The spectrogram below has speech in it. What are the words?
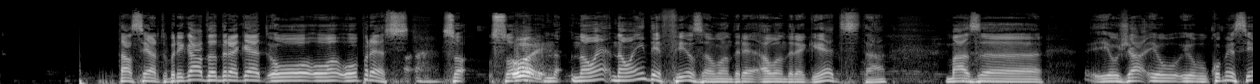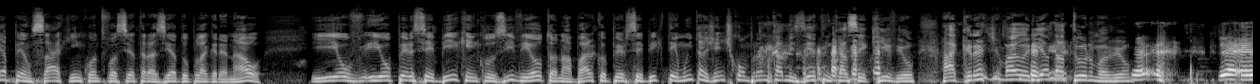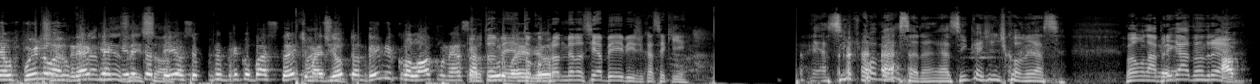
Tá certo. Obrigado, André Guedes. Ô, ô, ô Press, só, só não, é, não é em defesa ao André, ao André Guedes, tá? Mas uh, eu já eu, eu comecei a pensar aqui enquanto você trazia a dupla Grenal e eu, e eu percebi que, inclusive eu tô na barca, eu percebi que tem muita gente comprando camiseta em Cacequi, viu? A grande maioria da turma, viu? É, é eu fui no Tirou André, que é aquele que eu tenho, eu sempre brinco bastante, mas eu também me coloco nessa eu turma. Também, eu tô aí, comprando viu? melancia baby de Cacequi. É assim que começa, né? É assim que a gente começa. Vamos lá, obrigado, André. A...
